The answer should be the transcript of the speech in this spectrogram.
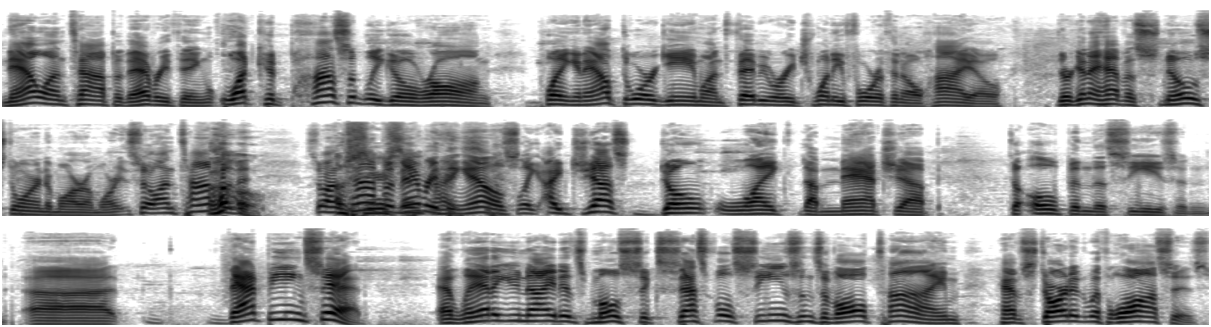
Now, on top of everything, what could possibly go wrong playing an outdoor game on February 24th in Ohio? They're going to have a snowstorm tomorrow morning. So, on top of it, so on Oh, top of everything Nice. else, like I just don't like the matchup to open the season. Uh, that being said, Atlanta United's most successful seasons of all time have started with losses,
